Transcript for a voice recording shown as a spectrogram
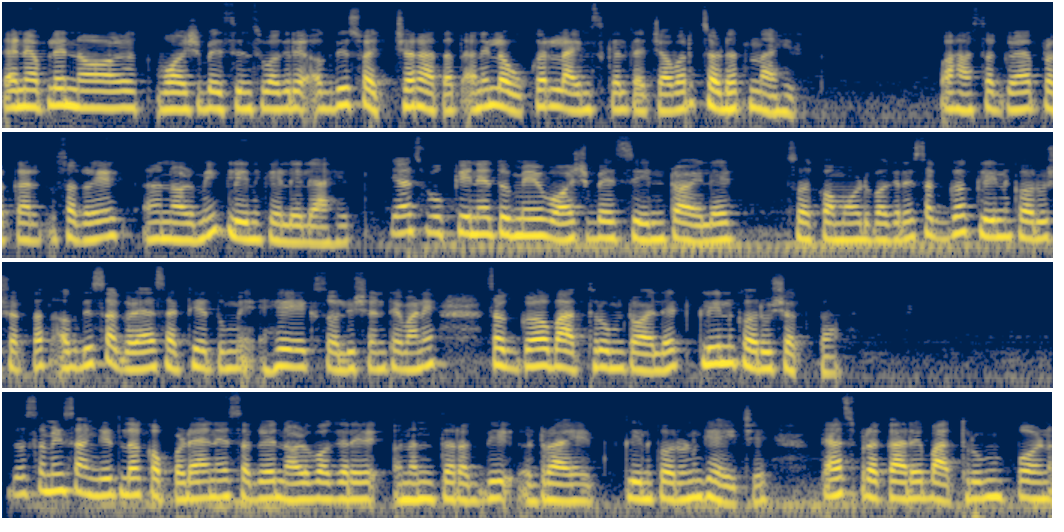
त्याने आपले नळ वॉश बेसिन्स वगैरे अगदी स्वच्छ राहतात आणि लवकर लाईम स्केल त्याच्यावर चढत नाहीत. पहा सगळ्या प्रकार सगळे नळ मी क्लीन केलेले आहेत. याच बुकीने तुम्ही वॉश बेसिन टॉयलेट चं कमोड वगैरे सगळं क्लीन करू शकतात. अगदी सगळ्यासाठी तुम्ही हे एक सोल्युशन ठेवाने सगळं बाथरूम टॉयलेट क्लीन करू शकता. जसं मी सांगितलं कपड्याने सगळे नळ वगैरे नंतर अगदी ड्राय क्लीन करून घ्यायचे. त्याच प्रकारे बाथरूम पण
